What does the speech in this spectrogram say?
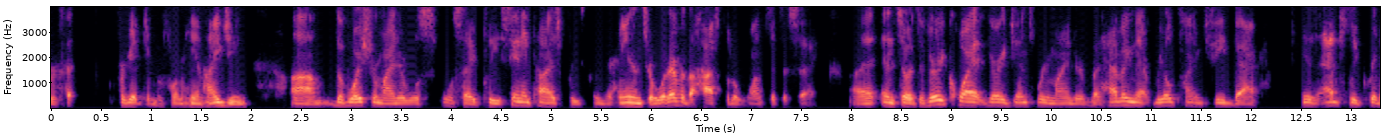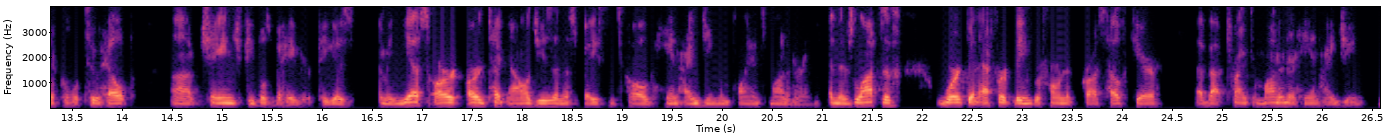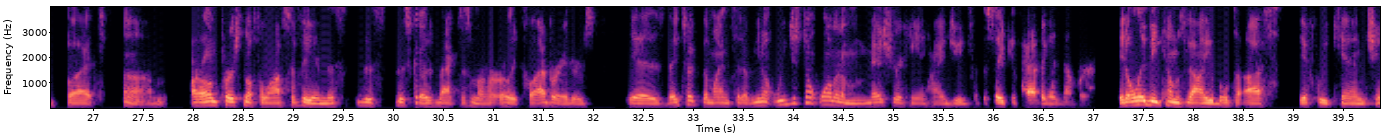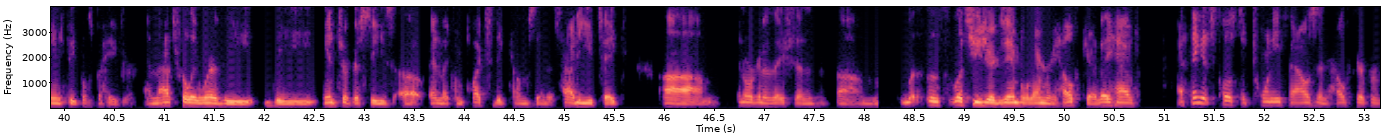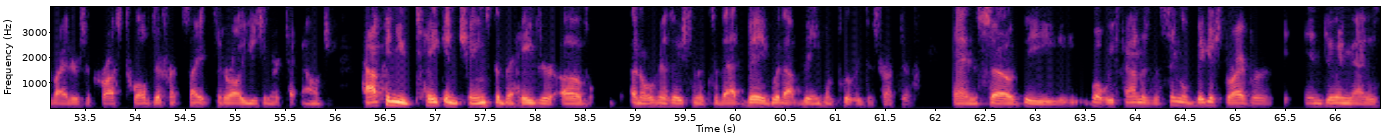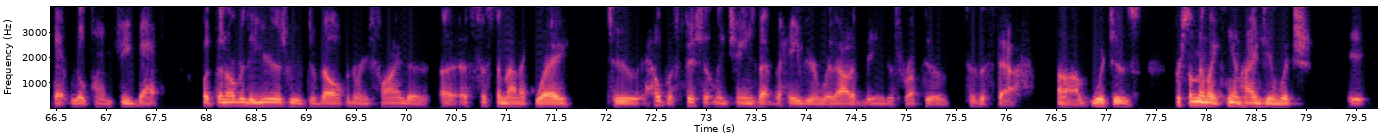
forget to perform hand hygiene, um, the voice reminder will, will say, please sanitize, please clean your hands, or whatever the hospital wants it to say. Uh, and so it's a very quiet, very gentle reminder, but having that real time feedback is absolutely critical to help uh, change people's behavior. Because, I mean, yes, our, our technology is in a space that's called hand hygiene compliance monitoring. And there's lots of work and effort being performed across healthcare about trying to monitor hand hygiene. But um, our own personal philosophy, and this this this goes back to some of our early collaborators, is they took the mindset of, you know, we just don't want to measure hand hygiene for the sake of having a number. It only becomes valuable to us if we can change people's behavior. And that's really where the the intricacies of, and the complexity comes in is how do you take um, an organization, um, let's, let's use your example of Emory Healthcare. They have, I think it's close to 20,000 healthcare providers across 12 different sites that are all using our technology. How can you take and change the behavior of an organization that's that big without being completely disruptive? And so the what we found is the single biggest driver in doing that is that real-time feedback. But then over the years, we've developed and refined a, a systematic way to help efficiently change that behavior without it being disruptive to the staff, um, which is for something like hand hygiene, which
